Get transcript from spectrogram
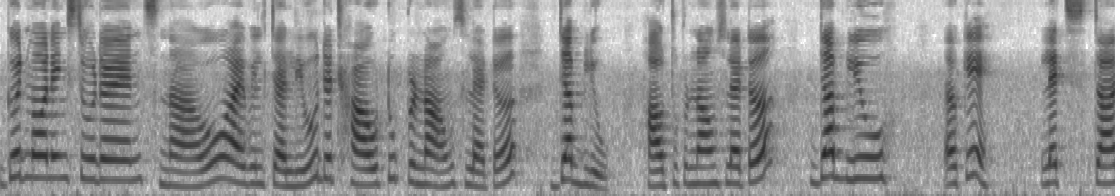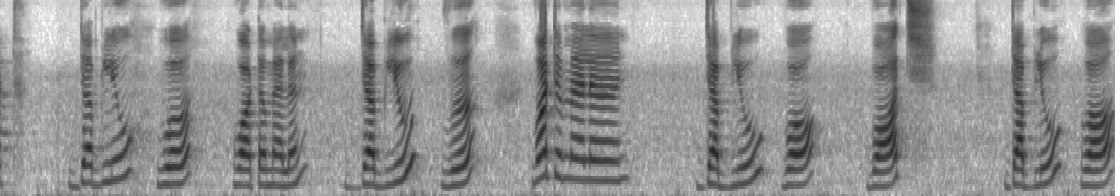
Good morning students. Now I will tell you that how to pronounce letter W. How to pronounce letter W. Okay. Let's start. W w watermelon. W w watermelon. W w watch. W w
